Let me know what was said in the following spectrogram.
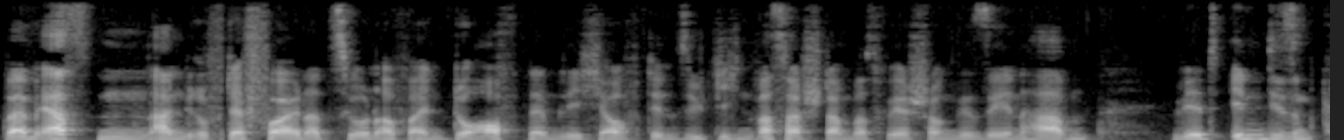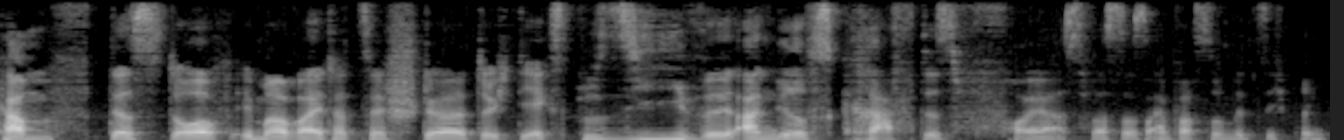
beim ersten Angriff der Feuernation auf ein Dorf, nämlich auf den südlichen Wasserstamm, was wir schon gesehen haben, wird in diesem Kampf das Dorf immer weiter zerstört durch die explosive Angriffskraft des Feuers, was das einfach so mit sich bringt.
